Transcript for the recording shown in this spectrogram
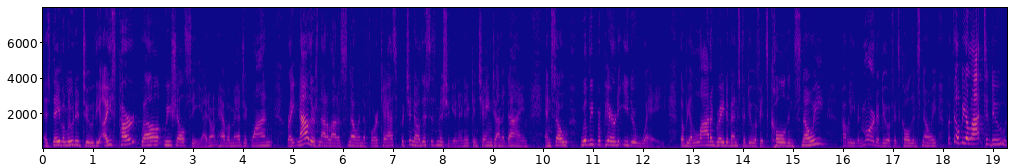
as Dave alluded to, the ice part, well, we shall see. I don't have a magic wand. Right now, there's not a lot of snow in the forecast, but you know, this is Michigan and it can change on a dime. And so we'll be prepared either way. There'll be a lot of great events to do if it's cold and snowy, probably even more to do if it's cold and snowy, but there'll be a lot to do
